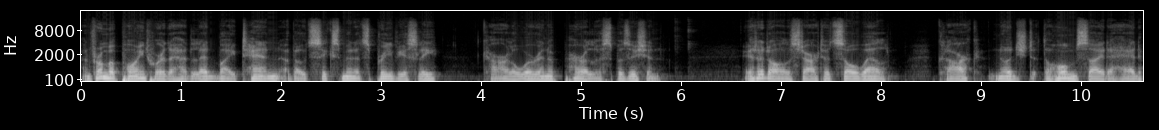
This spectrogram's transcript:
and from a point where they had led by 10 about six minutes previously, Carlow were in a perilous position. It had all started so well. Clark nudged the home side ahead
